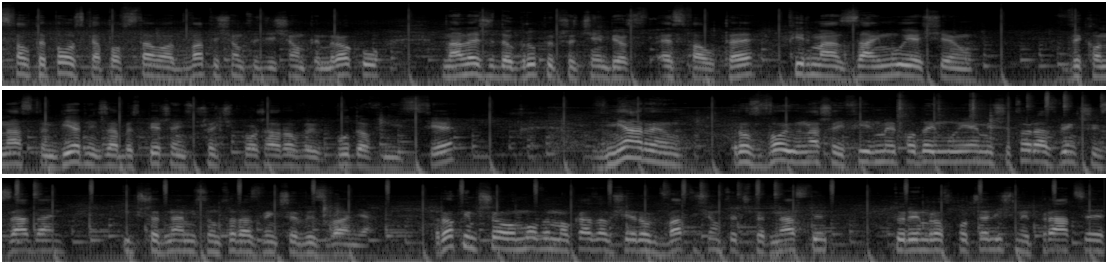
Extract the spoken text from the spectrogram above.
SVT Polska powstała w 2010 roku. Należy do grupy przedsiębiorstw SVT. Firma zajmuje się wykonawstwem biernych zabezpieczeń przeciwpożarowych w budownictwie. W miarę rozwoju naszej firmy podejmujemy się coraz większych zadań i przed nami są coraz większe wyzwania. Rokiem przełomowym okazał się rok 2014, w którym rozpoczęliśmy pracę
